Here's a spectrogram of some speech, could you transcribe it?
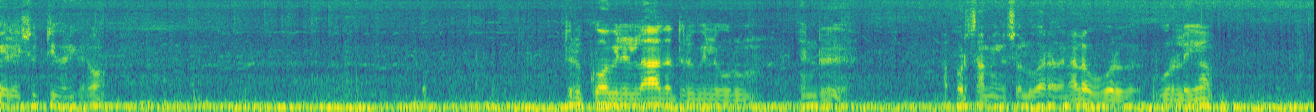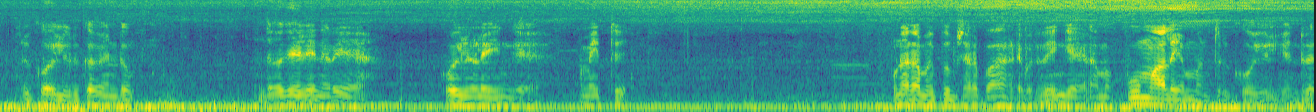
கோயிலை சுற்றி வருகிறோம். திருக்கோவில் இல்லாத திருவில்லூரும் என்று அப்பர் சாமிகள் சொல்லுவார். அதனால் ஒவ்வொரு ஊர்லேயும் திருக்கோயில் இருக்க வேண்டும். இந்த வகையிலே நிறைய கோயில்களை இங்கே அமைத்து புனரமைப்பும் சிறப்பாக நடைபெறுகிறது. இங்கே நம்ம பூமாலையம்மன் திருக்கோயில் என்று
